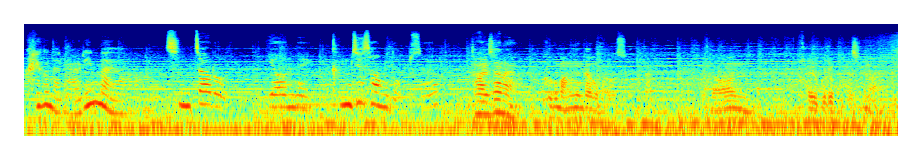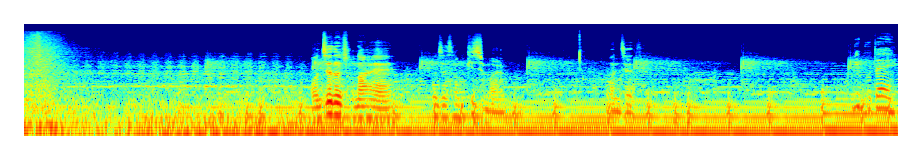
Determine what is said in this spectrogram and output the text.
그리고 나를 아리마야. 진짜로 연애 금지 사항도 없어요? 다 알잖아요. 그거 막는다고 막았습니다. 넌 걸그룹 하지 마. 언제든 전화해. 혼자 삼키지 말고. 언제든. 우리 무대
